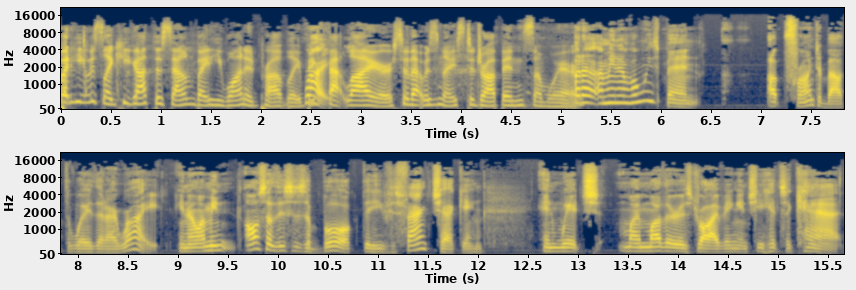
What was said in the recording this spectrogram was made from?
But he was like, he got the soundbite he wanted, probably. Big Right. fat liar. So that was nice to drop in somewhere. But I, I mean, I've always been upfront about the way that I write. You know, I mean, also this is a book that he was fact checking, in which my mother is driving and she hits a cat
